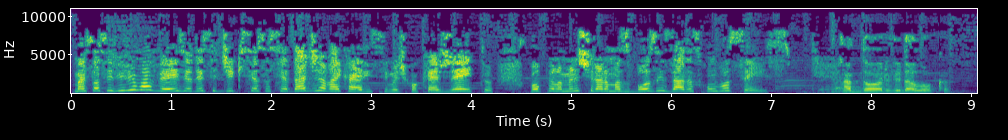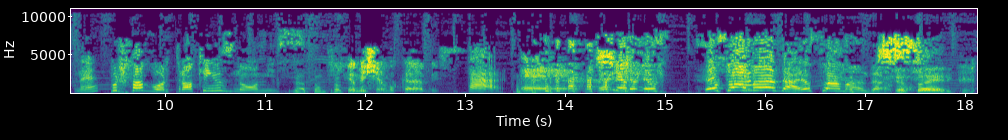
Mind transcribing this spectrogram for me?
Mas só se vive uma vez e eu decidi que se a sociedade já vai cair em cima de qualquer jeito, vou pelo menos tirar umas boas risadas com vocês. Adoro vida louca. Né? Por favor, troquem os nomes. Já estão trocando. Eu me chamo Camis. Tá. É... Eu, eu, eu sou a Amanda! Eu sou a Amanda! Eu sou a Erika.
